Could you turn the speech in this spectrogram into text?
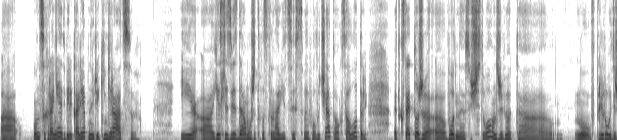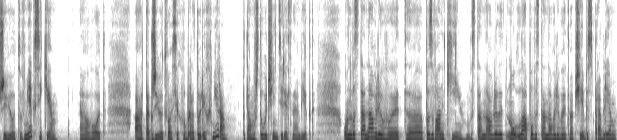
он сохраняет великолепную регенерацию. И а, если звезда может восстановиться из своего луча, то аксолотль это, кстати, тоже а, водное существо. Он живет, а, ну, в природе живет в Мексике, а, вот, а так живет во всех лабораториях мира потому что очень интересный объект. Он восстанавливает а, позвонки, восстанавливает, ну, лапу восстанавливает вообще без проблем,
